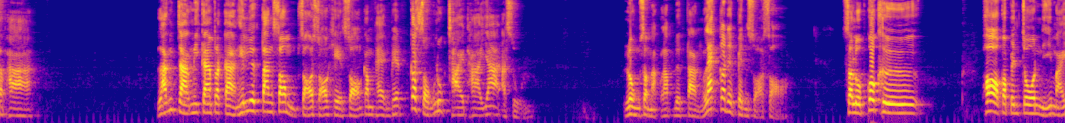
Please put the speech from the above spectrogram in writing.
สภา หลังจากมีการประกาศให้เลือกตั้งซ่อมสอสอเขตสองกำแพงเพชร ก็ส่งลูกชายทายาทอสูรลงสมัครรับเลือกตั้ง และก็ได้เป็นสอสอสรุปก็คือ พ่อก็เป็นโจรหนีหมาย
